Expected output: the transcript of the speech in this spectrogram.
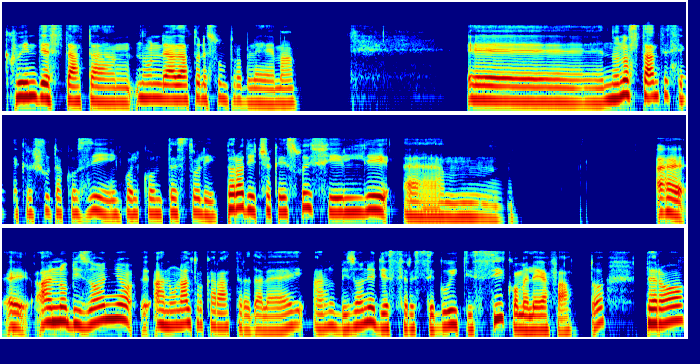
quindi è stata, non le ha dato nessun problema. E, nonostante sia cresciuta così in quel contesto lì, però dice che i suoi figli ehm, eh, eh, hanno bisogno, eh, hanno un altro carattere da lei, hanno bisogno di essere seguiti sì come lei ha fatto, però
